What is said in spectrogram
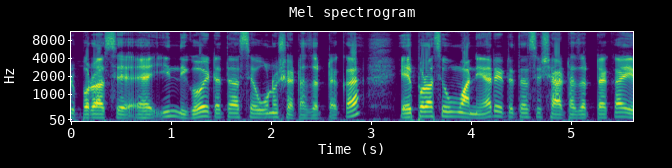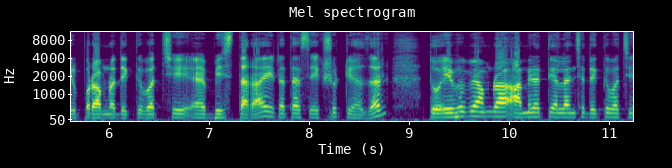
এরপর আছে ইন্ডিগো, এটাতে আছে উনষাট হাজার টাকা। এরপর আছে ওমান এয়ার এটাতে আছে ষাট হাজার টাকা। এরপর আমরা দেখতে পাচ্ছি ভিস্তারা, এটাতে আছে একষট্টি হাজার। তো এভাবে আমরা আমিরাত এয়ারলাইন্সে দেখতে পাচ্ছি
